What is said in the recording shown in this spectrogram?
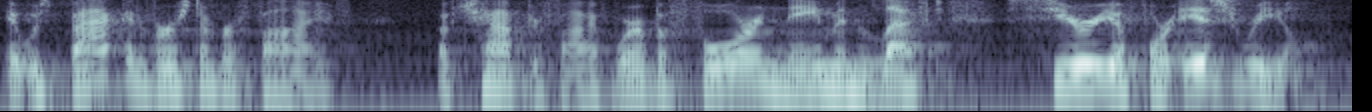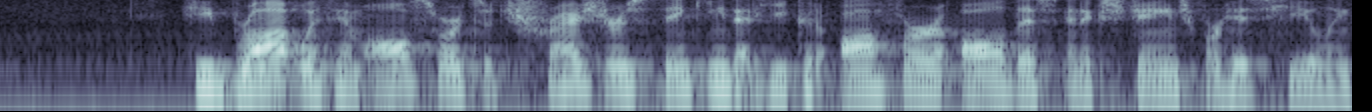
It was back in verse number 5 of chapter 5, where before Naaman left Syria for Israel, he brought with him all sorts of treasures, thinking that he could offer all this in exchange for his healing.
